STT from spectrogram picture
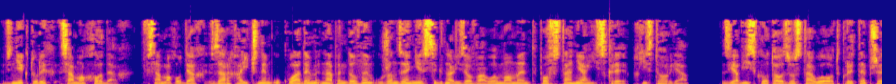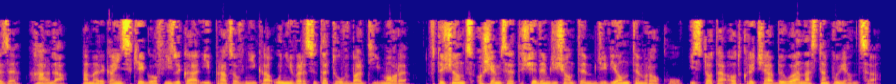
W niektórych samochodach, w samochodach z archaicznym układem napędowym urządzenie sygnalizowało moment powstania iskry. Historia. Zjawisko to zostało odkryte przez E. Halla, amerykańskiego fizyka i pracownika Uniwersytetu w Baltimore. W 1879 roku istota odkrycia była następująca.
